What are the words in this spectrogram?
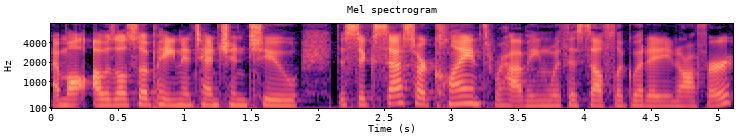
I'm all, I was also paying attention to the success our clients were having with a self liquidating offer.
